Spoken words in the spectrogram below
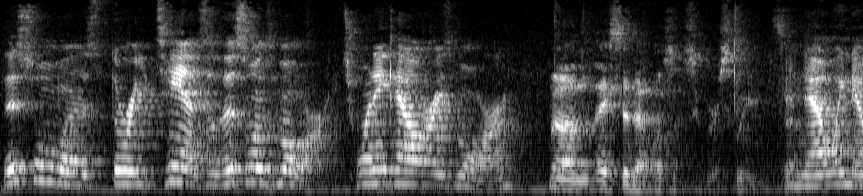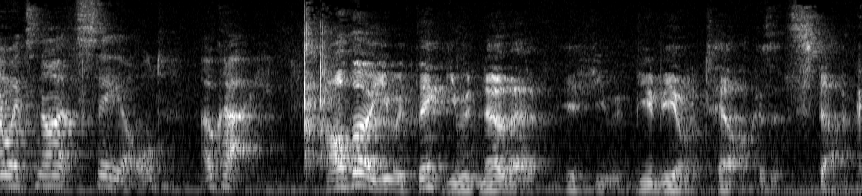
This one was 310, so this one's more, 20 calories more. Well, they said that wasn't super sweet. So. And now we know it's not sealed. Okay. Although you would think you would know that if you would, you'd be able to tell because it's stuck.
